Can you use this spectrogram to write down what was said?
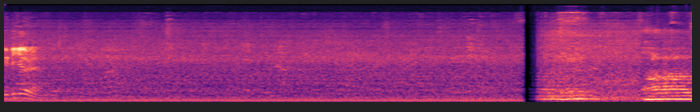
ఇటు చూడండి. ఓం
